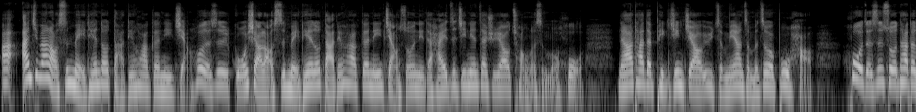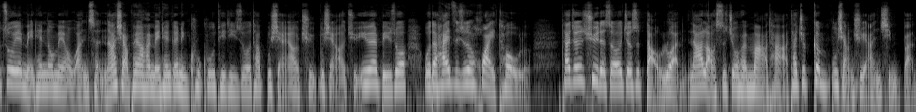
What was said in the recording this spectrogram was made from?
啊，安亲班老师每天都打电话跟你讲，或者是国小老师每天都打电话跟你讲，说你的孩子今天在学校闯了什么祸，然后他的品性教育怎么样，怎么这么不好，或者是说他的作业每天都没有完成，然后小朋友还每天跟你哭哭啼啼说他不想要去，不想要去，因为比如说我的孩子就是坏透了，他就是去的时候就是捣乱，然后老师就会骂他，他就更不想去安亲班。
